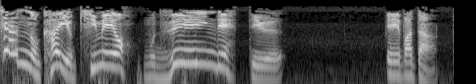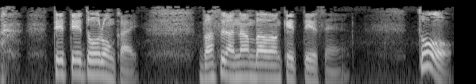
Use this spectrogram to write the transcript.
ちゃんの回を決めよう。もう全員でっていう A パターン。徹底討論会。バスラナンバーワン決定戦。と、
